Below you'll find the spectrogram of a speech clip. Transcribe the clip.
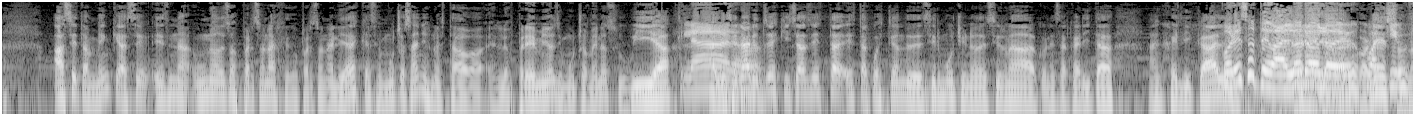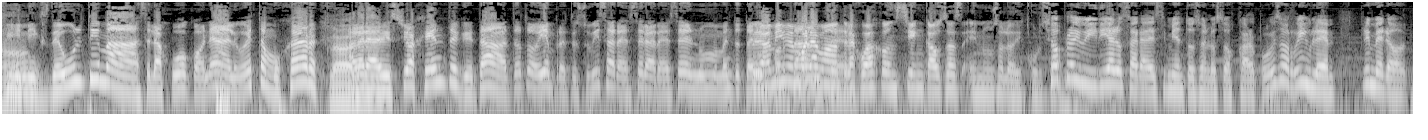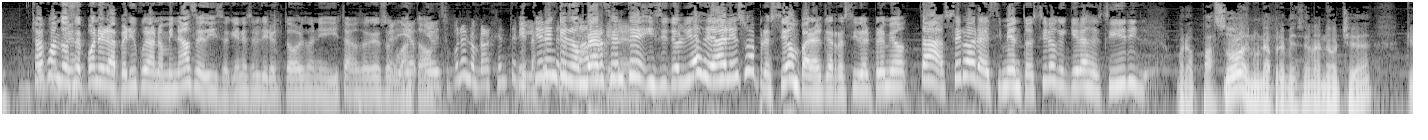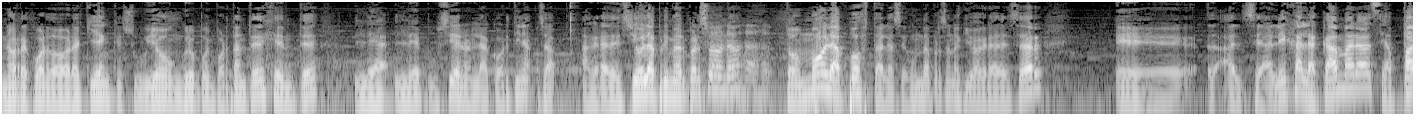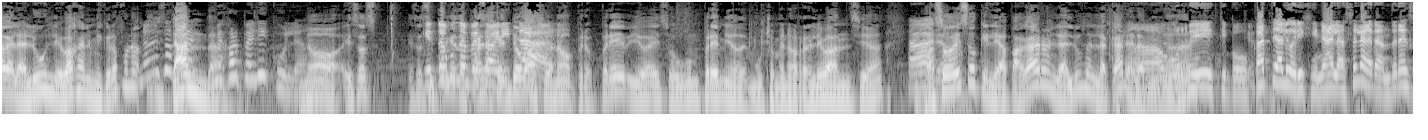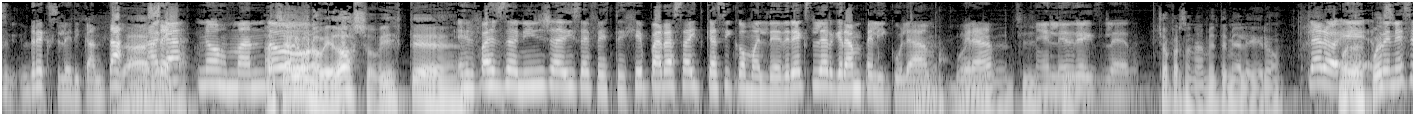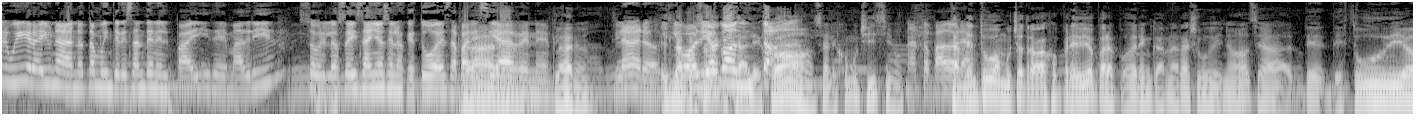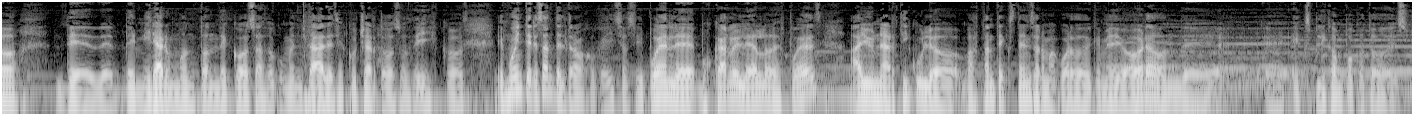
hace también que hace es una- uno de esos personajes o personalidades que hace muchos años no estaba en los premios y mucho menos subía Claro. al escenario entonces quizás esta esta cuestión de decir mucho y no decir nada con esa carita angelical Por eso te valoro lo de Joaquín eso, ¿no? Phoenix. De última se la jugó con algo. Esta mujer Claro. agradeció a gente que está, está todo bien, pero te subís a agradecer, agradecer en un momento tan Pero a mí me mola cuando te la jugás con 100 causas en un solo discurso. Yo prohibiría los agradecimientos en los Oscars, porque es horrible. Primero, ya ¿Por cuando se pone la película nominada se dice quién es el director, el sonidista, no sé qué, Y- cuánto. Y, y se pone a nombrar gente que Y la tienen gente que no nombrar sabe quién gente es. y si te olvidas de alguien es una presión para el que recibe el premio. Ta, cero agradecimiento, decir lo que quieras decir y Bueno, pasó en una premiación anoche, que no recuerdo ahora quién, que subió un grupo importante de gente, le, le pusieron la cortina, o sea, agradeció la primera persona, tomó la posta la segunda persona que iba a agradecer, eh, al- se aleja la cámara, se apaga la luz, le bajan el micrófono No, y eso tanda. mejor película. No, eso es Eso Que sí, todo el mundo después la empezó a gente gritar. ovacionó, pero previo a eso hubo un premio de mucho menor relevancia. Claro. Y pasó eso que le apagaron la luz en la cara a la mina. ¿eh? aburrís, tipo, buscate algo original, hacé la gran Drex- Drexler y cantá. Claro. No sé. Acá nos mandó... Hace algo novedoso, ¿viste? El falso ninja dice festejé Parasite casi como el de Drexler, gran película. Sí, bueno, Mirá. muy bien, sí, el de sí. Drexler. Yo personalmente me alegró. Claro, Bueno, eh, después- René Zellweger hay una nota muy interesante en el país de Madrid sobre los seis años en los que estuvo desaparecida Claro, René. Claro. Claro. Es que la volvió persona que se alejó, todo. se alejó muchísimo. Una topadora. También tuvo mucho trabajo previo para poder encarnar a Judy, ¿no? O sea, de, de estudio, de, de- de mirar un montón de cosas documentales, escuchar todos sus discos. Es muy interesante el trabajo que hizo. Si pueden leer- buscarlo y leerlo después, hay un artículo bastante extenso, no me acuerdo de qué medio hora, donde eh, explica un poco todo eso.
